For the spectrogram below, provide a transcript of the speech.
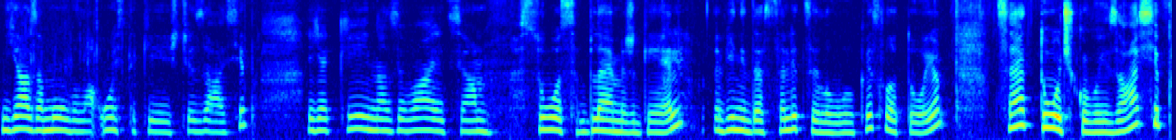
Я замовила ось такий ще засіб, який називається сос Blemish Gel. Він іде з саліциловою кислотою. Це точковий засіб,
